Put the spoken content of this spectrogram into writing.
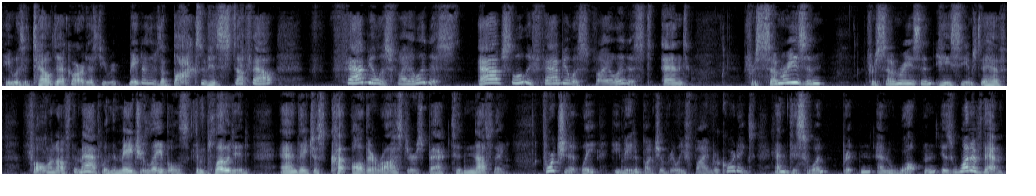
he was a Teldec artist. He made there's a box of his stuff out. Fabulous violinist, absolutely fabulous violinist. And for some reason, for some reason, he seems to have fallen off the map when the major labels imploded and they just cut all their rosters back to nothing. Fortunately, he made a bunch of really fine recordings, and this one, Britten and Walton, is one of them.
